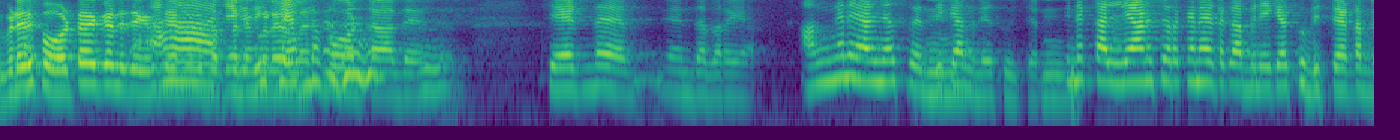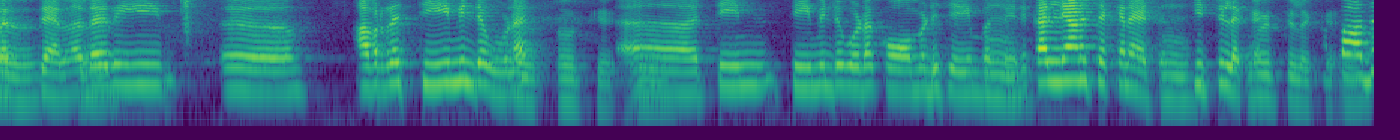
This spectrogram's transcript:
ഇവിടെ ഒരു ഫോട്ടോ ഒക്കെ ഉണ്ട് ജഗദീഷ് ചേട്ടന്റെ ഫോട്ടോ അതെ. ചേട്ടന്റെ എന്താ പറയാ അങ്ങനെയാണ് ഞാൻ ശ്രദ്ധിക്കാൻ തുടങ്ങിയത് സുധിച്ചേട്ടൻ? പിന്നെ കല്യാണ ചെറുക്കനായിട്ടൊക്കെ അഭിനയിക്കാൻ സുധിച്ചേട്ടൻ ബെസ്റ്റ് ആയിരുന്നു. അതായത് ഈ അവരുടെ ടീമിന്റെ കൂടെ ടീം ടീമിന്റെ കൂടെ കോമഡി ചെയ്യുമ്പോഴത്തേന് കല്യാണ ചെക്കനായിട്ട് സ്കിറ്റിലൊക്കെ. അപ്പൊ അത്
